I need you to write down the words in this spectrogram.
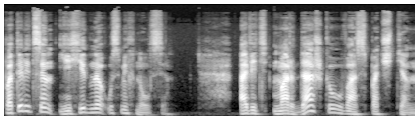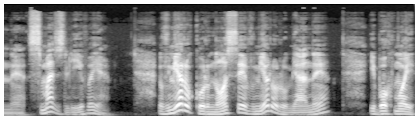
Потылицын ехидно усмехнулся. «А ведь мордашка у вас почтенная, смазливая» в меру курносая, в меру румяная, и, бог мой,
